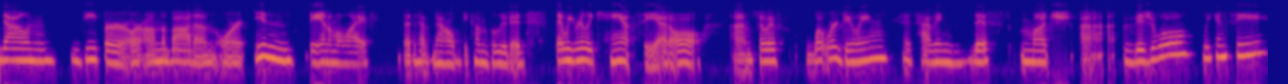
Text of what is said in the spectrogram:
down deeper or on the bottom or in the animal life that have now become polluted that we really can't see at all. Um, so if what we're doing is having this much uh, visual we can see.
